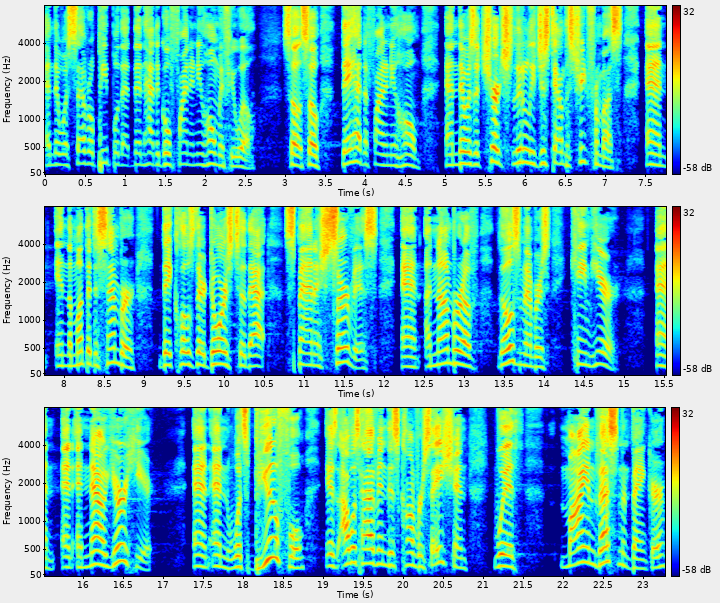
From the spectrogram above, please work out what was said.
and there were several people that then had to go find a new home, if you will. So, so they had to find a new home. And there was a church literally just down the street from us. And in the month of December, they closed their doors to that Spanish service. And a number of those members came here and and and now you're here. And and what's beautiful is i was having this conversation with my investment banker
